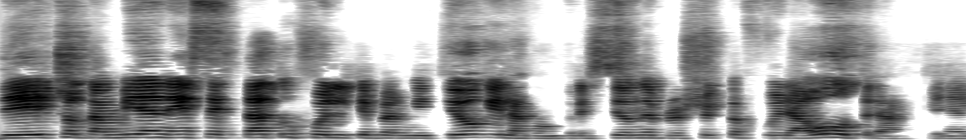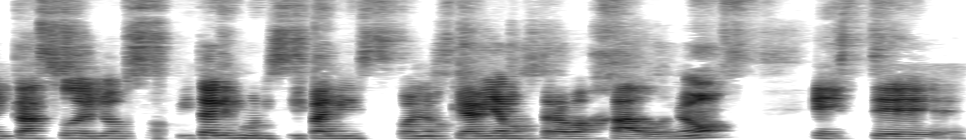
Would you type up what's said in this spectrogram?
de hecho, también ese estatus fue el que permitió que la concreción de proyectos fuera otra que en el caso de los hospitales municipales con los que habíamos trabajado, ¿no? Este,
